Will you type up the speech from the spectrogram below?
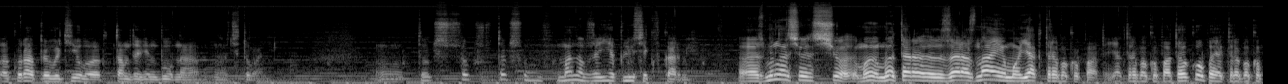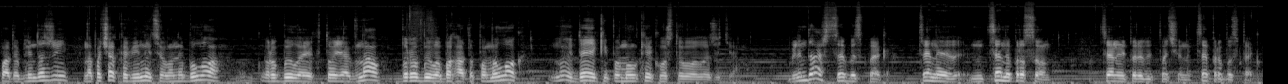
акурат прилетіло там, де він був на, на чатуванні. От, так, що, так що в мене вже є плюсик в кармі. Е, Змінилося що? Ми, ми зараз знаємо, як треба копати. Як треба копати окопи, як треба копати бліндажі. На початку війни цього не було. Робили хто як знав, робили багато помилок. Ну і деякі помилки коштували життя. Бліндаж це безпека. Це не, це не про сон, це не про відпочинок, це про безпеку.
